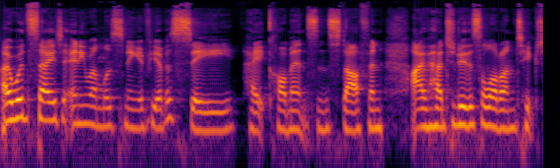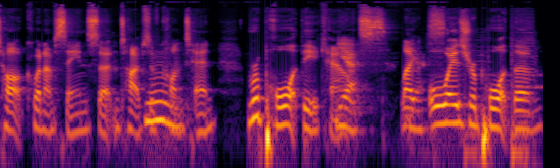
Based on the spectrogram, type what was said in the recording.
I would say to anyone listening, if you ever see hate comments and stuff, and I've had to do this a lot on TikTok when I've seen certain types of hmm. content, report the accounts. Yes, Like yes. always report them.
